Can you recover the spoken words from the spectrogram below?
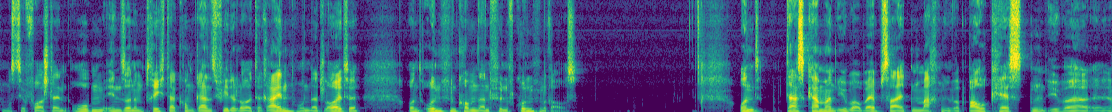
musst dir vorstellen, oben in so einem Trichter kommen ganz viele Leute rein, 100 Leute, und unten kommen dann fünf Kunden raus. Und das kann man über Webseiten machen, über Baukästen, über äh,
